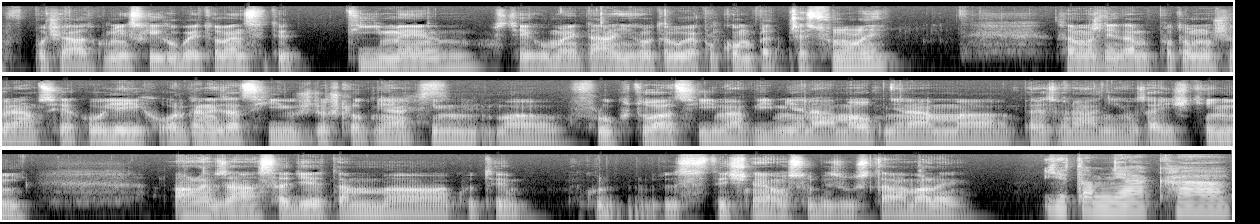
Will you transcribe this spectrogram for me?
v počátku městských ubytoven se ty týmy z těch humanitárních hotelů jako komplet přesunuly. Samozřejmě tam potom už v rámci jako jejich organizací už došlo k nějakým uh, fluktuacím a výměnám a obměnám uh, personálního zajištění, ale v zásadě tam uh, jako ty jako styčné osoby zůstávaly. Je tam nějaká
